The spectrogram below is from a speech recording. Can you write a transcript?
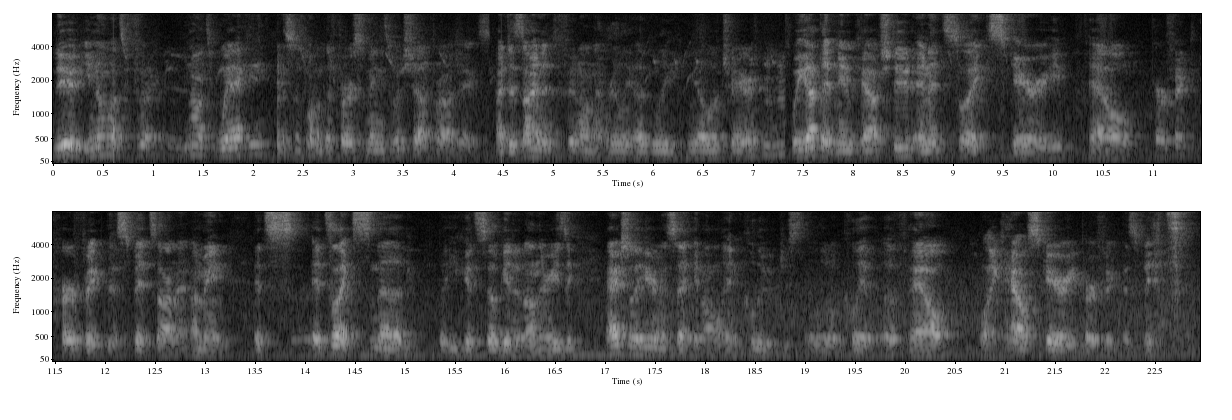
Dude, you know what's you know what's wacky? This is one of the first Mean's Woodshop projects. I designed it to fit on that really ugly yellow chair. Mhm. We got that new couch, dude, and it's like scary how Perfect. perfect this fits on it. I mean, it's it's like snug, but you could still get it on there easy. Actually, here in a second, I'll include just a little clip of how like how scary perfect this fits.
